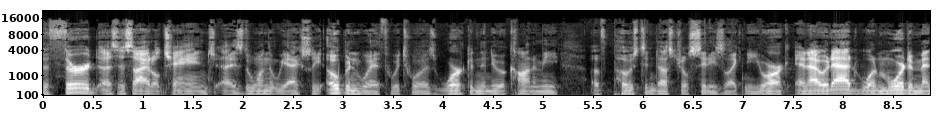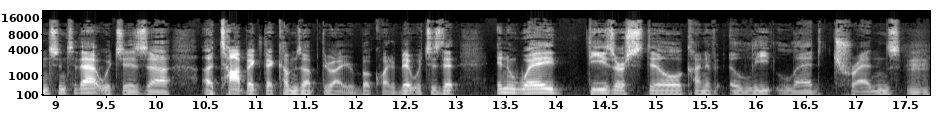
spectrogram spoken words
The third uh, societal change is the one that we actually opened with, which was work in the new economy of post industrial cities like New York. And I would add one more dimension to that, which is uh, a topic that comes up throughout your book quite a bit, which is that in a way, these are still kind of elite led trends. Mm.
